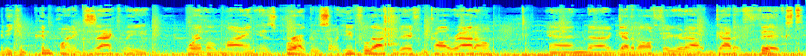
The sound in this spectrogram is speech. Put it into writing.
and he can pinpoint exactly where the line is broken. So he flew out today from Colorado and uh, got it all figured out, got it fixed,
